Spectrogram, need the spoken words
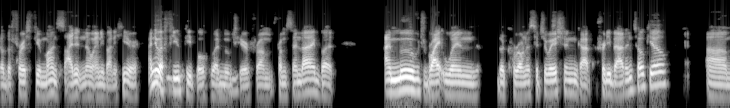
the first few months i didn't know anybody here. I knew a mm-hmm. few people who had moved mm-hmm. here from from sendai but i moved right when the corona situation got pretty bad in tokyo. Um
